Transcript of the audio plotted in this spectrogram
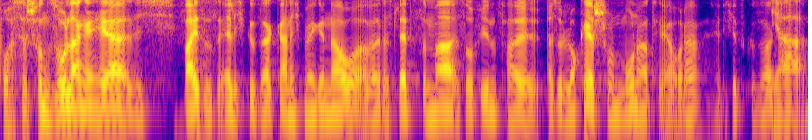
Boah, ist das schon so lange her. Also ich weiß es ehrlich gesagt gar nicht mehr genau, aber das letzte Mal ist auf jeden Fall, also locker schon einen Monat her, oder? Hätte ich jetzt gesagt. Ja,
